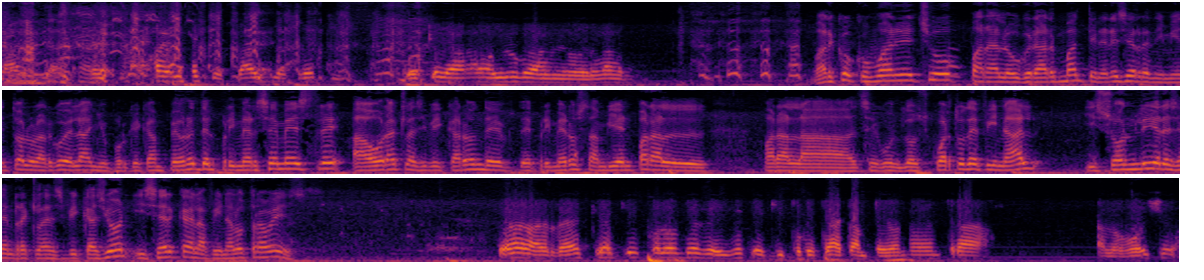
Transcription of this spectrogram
la la que es que le da a uno para mejorar. Marco, ¿cómo han hecho para lograr mantener ese rendimiento a lo largo del año? Porque campeones del primer semestre ahora clasificaron de, de primeros también para el, para la segun- los cuartos de final y son líderes en reclasificación y cerca de la final otra vez. La verdad es que aquí en Colombia se dice que el equipo que queda campeón no entra a los ocho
